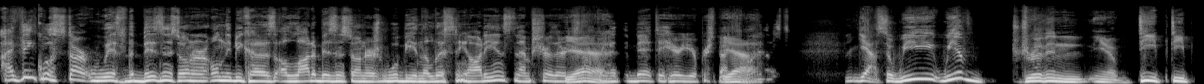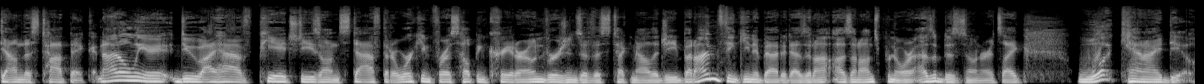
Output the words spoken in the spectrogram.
I think we'll start with the business owner only because a lot of business owners will be in the listening audience and I'm sure they're yeah. chomping at the bit to hear your perspective yeah. on this. Yeah. So we, we have driven, you know, deep, deep down this topic. Not only do I have PhDs on staff that are working for us, helping create our own versions of this technology, but I'm thinking about it as an, as an entrepreneur, as a business owner. It's like, what can I do?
